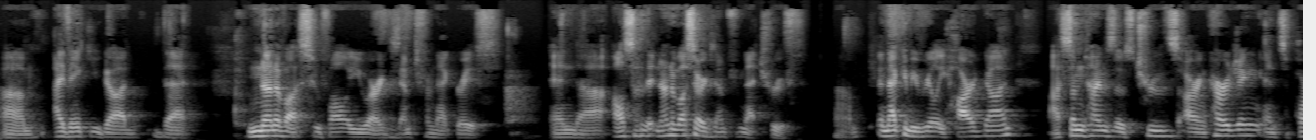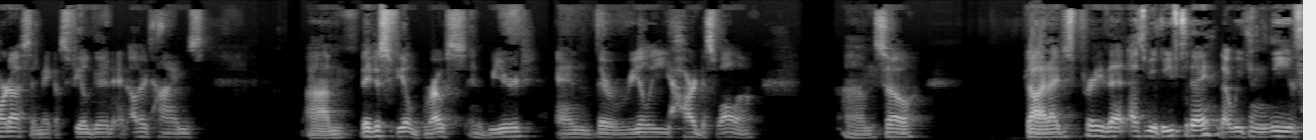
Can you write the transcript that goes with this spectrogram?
Um, I thank you, God, that none of us who follow you are exempt from that grace. And uh, also that none of us are exempt from that truth. Um, and that can be really hard, God. Uh, sometimes those truths are encouraging and support us and make us feel good. And other times um, they just feel gross and weird and they're really hard to swallow. Um, so, God, I just pray that as we leave today, that we can leave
